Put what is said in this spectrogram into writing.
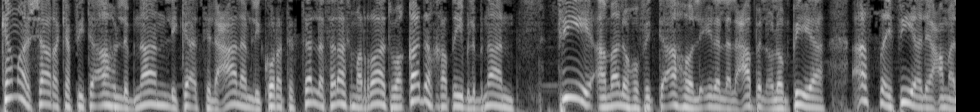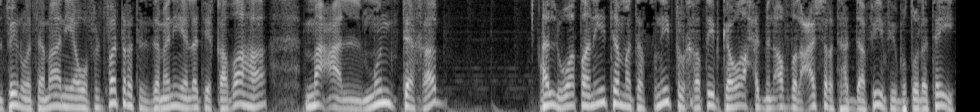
كما شارك في تأهل لبنان لكأس العالم لكرة السلة ثلاث مرات وقاد الخطيب لبنان في أمله في التأهل إلى الألعاب الأولمبية الصيفية لعام 2008 وفي الفترة الزمنية التي قضاها مع المنتخب الوطني. تم تصنيف الخطيب كواحد من أفضل عشرة هدافين في بطولتي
